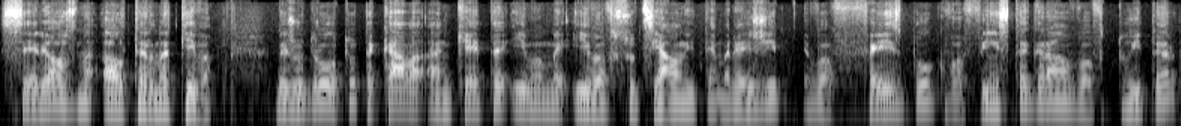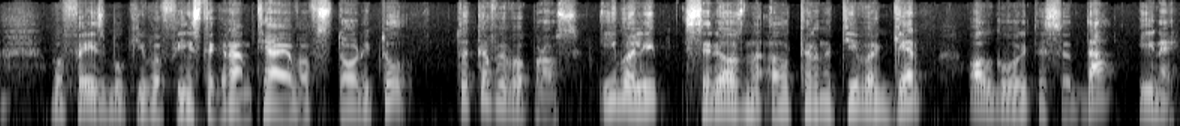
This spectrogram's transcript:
сериозна альтернатива. Между другото, такава анкета имаме и в социалните мрежи, в Фейсбук, в Инстаграм, в Твитър. В Фейсбук и в Инстаграм тя е в сторито. Такъв е въпрос. Има ли сериозна альтернатива ГЕРБ? Отговорите са да и не.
